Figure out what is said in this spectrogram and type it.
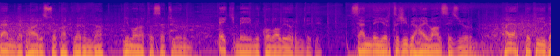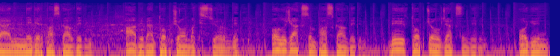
Ben de Paris sokaklarında limonata satıyorum. Ekmeğimi kovalıyorum dedi. Sen de yırtıcı bir hayvan seziyorum. Hayattaki idealin nedir Pascal dedim. Abi ben topçu olmak istiyorum dedi. Olacaksın Pascal dedim. Büyük topçu olacaksın dedim. O gün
